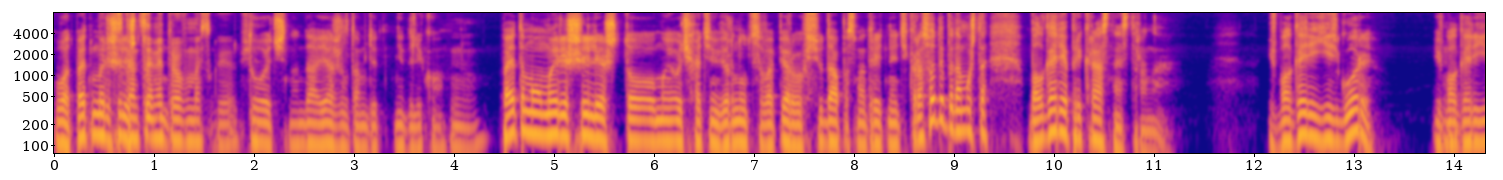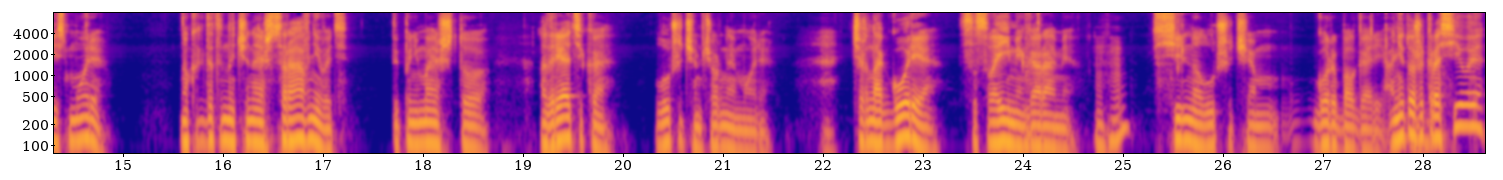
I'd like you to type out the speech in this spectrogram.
Вот, поэтому мы решили, Станция что... метро в Москве вообще. Точно, да, я жил там где-то недалеко. Ну, Поэтому мы решили, что мы очень хотим вернуться, во-первых, сюда, посмотреть на эти красоты, потому что Болгария прекрасная страна. И в Болгарии есть горы, и в. Болгарии есть море. Но когда ты начинаешь сравнивать, ты понимаешь, что Адриатика лучше, чем Черное море. Черногория со своими горами мгм, сильно лучше, чем горы Болгарии. Они тоже Мгм. красивые,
